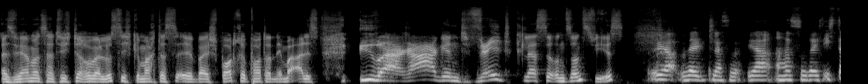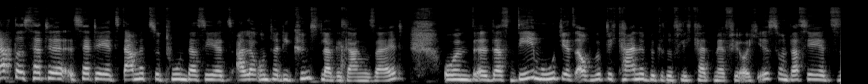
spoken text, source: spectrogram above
Also wir haben uns natürlich darüber lustig gemacht, dass äh, bei Sportreportern immer alles überragend, Weltklasse und sonst wie ist. Ja, Weltklasse. Ja, hast du recht. Ich dachte, es hätte, es hätte jetzt damit zu tun, dass ihr jetzt alle unter die Künstler gegangen seid und äh, dass Demut jetzt auch wirklich keine Begrifflichkeit mehr für euch ist und dass ihr jetzt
